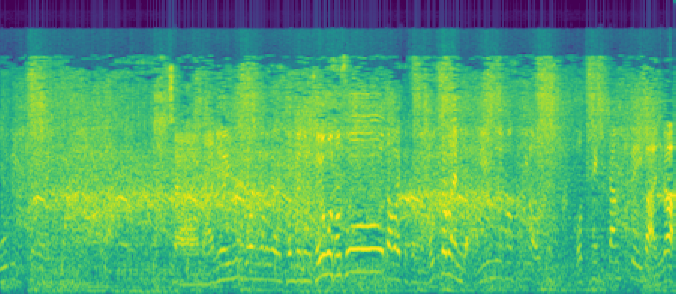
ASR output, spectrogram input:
모두 입혀야 자, 나뉘어있는 병력을 건배주는 조용호 선수 남아있던 병력 모두 잡아냅니다. 이윤열 선수가 어택, 어택 짱 플레이가 아니라,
